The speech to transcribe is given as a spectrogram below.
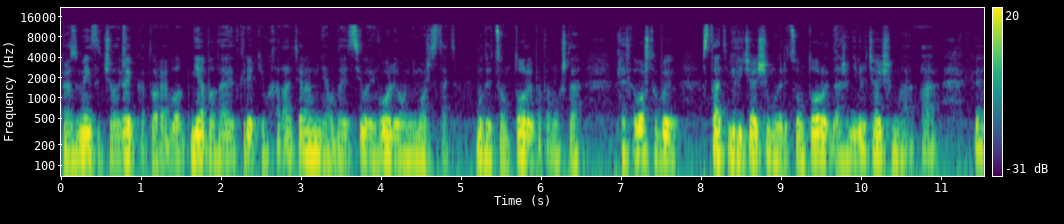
разумеется, человек, который не обладает крепким характером, не обладает силой воли, он не может стать мудрецом Торы, потому что для того, чтобы стать величайшим мудрецом Торы, даже не величайшим, а, а Э,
